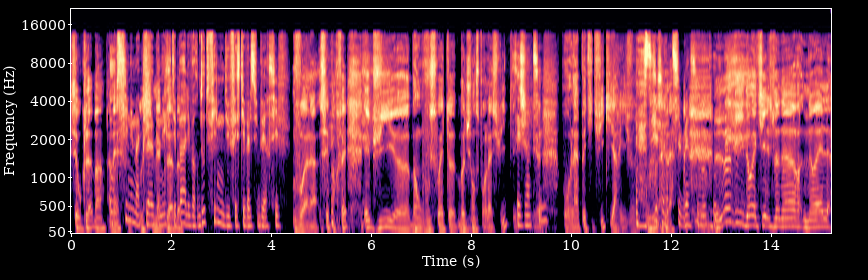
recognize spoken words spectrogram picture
C'est au club, hein, à Au Metz, Cinéma au Club. N'hésitez pas à aller voir d'autres films du Festival Subversif. Voilà, c'est parfait. Et puis, euh, ben, on vous souhaite euh, bonne chance pour la suite. C'est gentil. euh, pour la petite fille qui arrive. C'est Voilà. gentil, merci beaucoup. Lundi, dans qui ai-je l'honneur Noël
